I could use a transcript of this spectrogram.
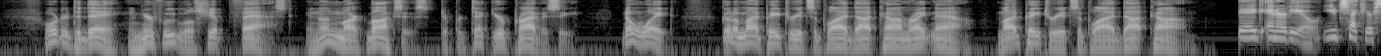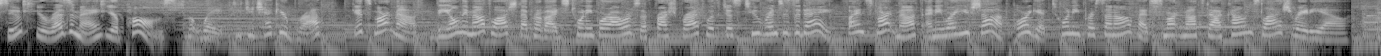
Order today and your food will ship fast in unmarked boxes to protect your privacy. Don't wait. Go to mypatriotsupply.com right now. mypatriotsupply.com. Big interview. You check your suit, your resume, your palms. But wait, did you check your breath? Get Smart Mouth, the only mouthwash that provides 24 hours of fresh breath with just two rinses a day. Find Smart Mouth anywhere you shop or get 20% off at smartmouth.com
